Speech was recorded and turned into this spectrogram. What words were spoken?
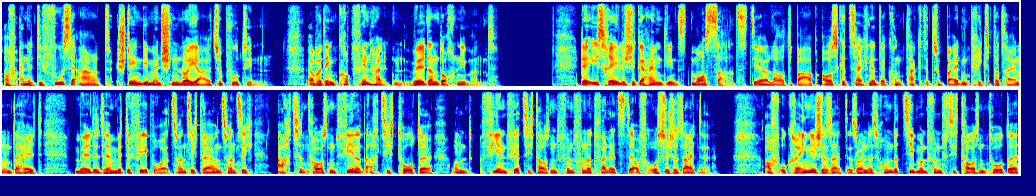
auf eine diffuse Art stehen die Menschen loyal zu Putin. Aber den Kopf hinhalten will dann doch niemand. Der israelische Geheimdienst Mossad, der laut Barb ausgezeichnete Kontakte zu beiden Kriegsparteien unterhält, meldete Mitte Februar 2023 18.480 Tote und 44.500 Verletzte auf russischer Seite. Auf ukrainischer Seite sollen es 157.000 Tote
